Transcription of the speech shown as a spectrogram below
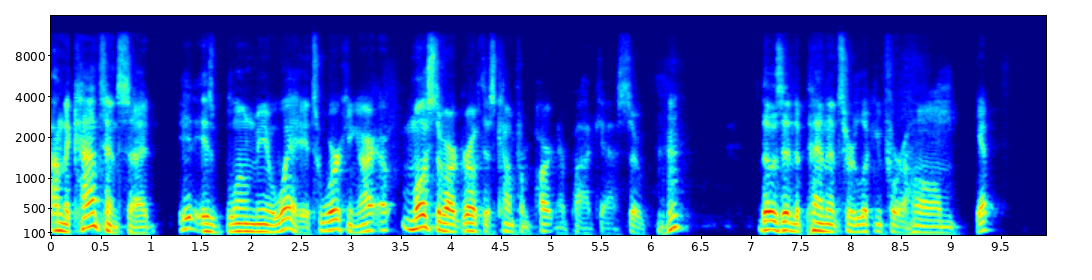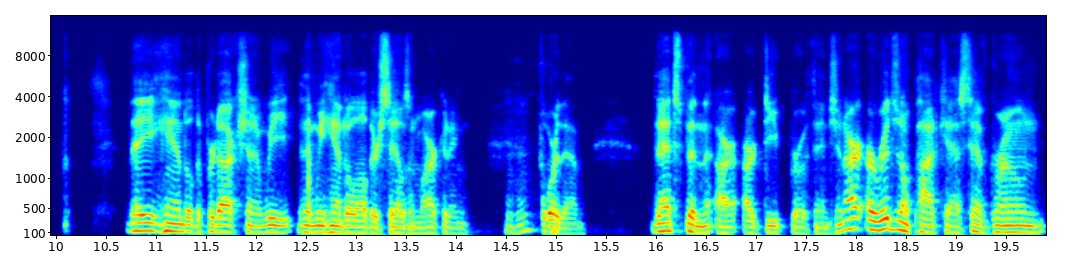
on the content side, it has blown me away. It's working. Our most of our growth has come from partner podcasts. So mm-hmm. those independents who are looking for a home. Yep. They handle the production, and we then we handle all their sales and marketing mm-hmm. for them. That's been our our deep growth engine. Our original podcasts have grown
